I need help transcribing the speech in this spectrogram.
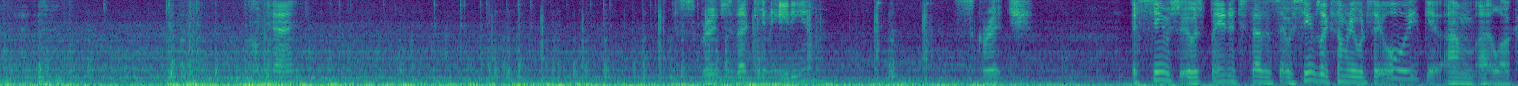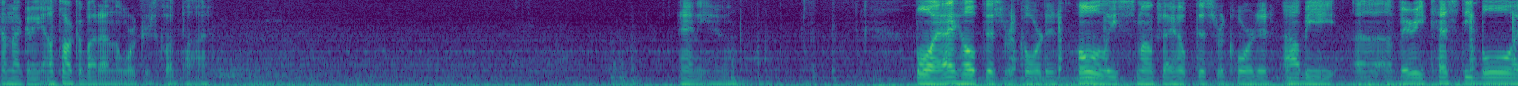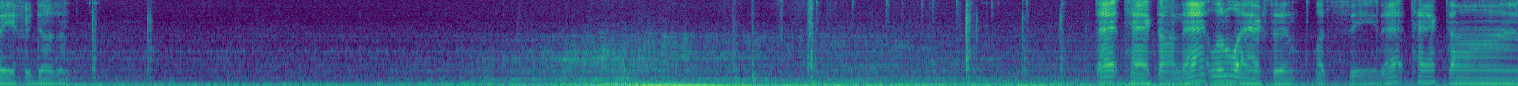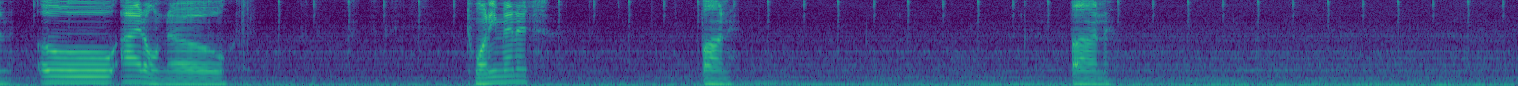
Okay. Scritch, is that Canadian? Scritch. It seems it was made in 2007. It seems like somebody would say, "Oh, we get." I'm I, look. I'm not gonna. I'll talk about it on the Workers Club pod. Anywho, boy, I hope this recorded. Holy smokes, I hope this recorded. I'll be uh, a very testy boy if it doesn't. That tacked on that little accident. Let's see. That tacked on. Oh, I don't know. 20 minutes? Fun. Fun.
